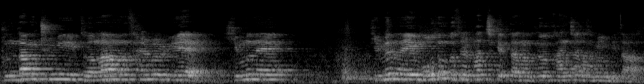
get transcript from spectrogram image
분당 주민이 더 나은 삶을 위해 김은혜 김은혜의 모든 것을 바치겠다는 그 간절함입니다.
